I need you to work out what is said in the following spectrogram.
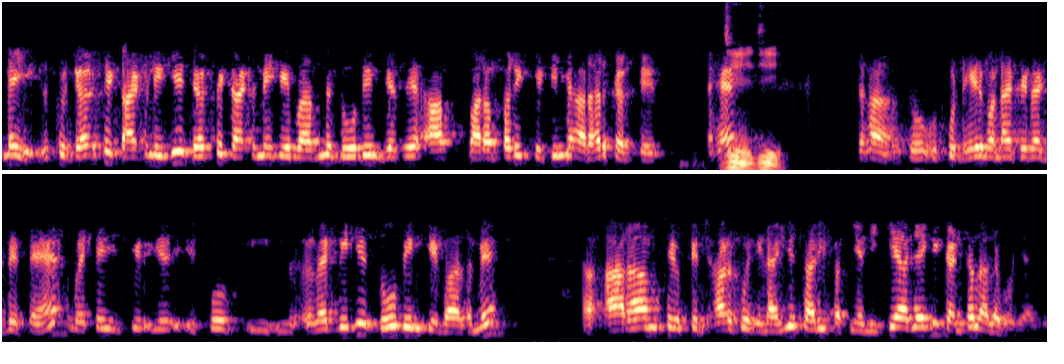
नहीं उसको जड़ से काट लीजिए। जड़ से काटने के बाद में दो दिन जैसे आप पारंपरिक खेती में अरहर करते हैं। जी जी। हाँ तो उसको ढेर बना के रख देते हैं। वैसे इसको रख दीजिए दो दिन के बाद में। आराम से उसके झाड़ को हिलाइए सारी पत्तियाँ नीचे आ जाएगी डंठल अलग हो जाएगी।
